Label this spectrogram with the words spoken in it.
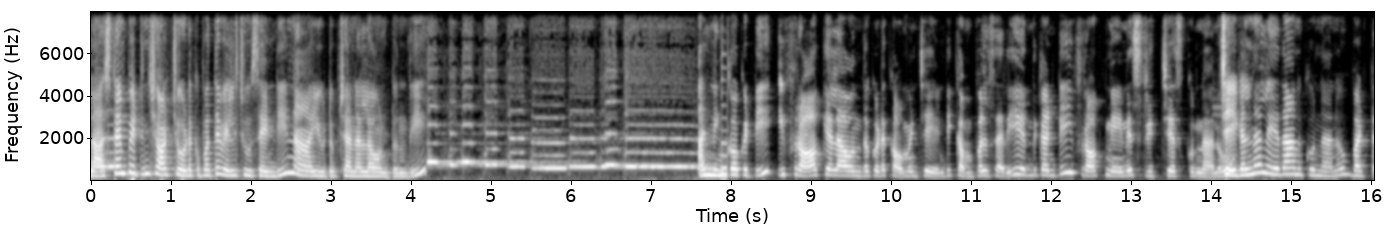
లాస్ట్ టైం పెట్టిన షార్ట్ చూడకపోతే వెళ్ళి చూసేయండి. నా యూట్యూబ్ ఛానల్లో ఉంటుంది. అండ్ ఇంకొకటి ఈ ఫ్రాక్ ఎలా ఉందో కూడా కామెంట్ చేయండి కంపల్సరీ. ఎందుకంటే ఈ ఫ్రాక్ నేనే స్టిచ్ చేసుకున్నాను. చేయగలనా లేదా అనుకున్నాను. బట్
